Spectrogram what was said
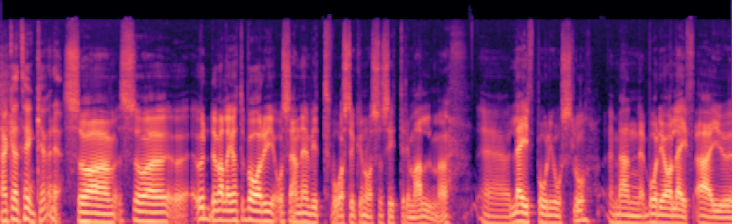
jag kan tänka mig det. Så, så eh, Uddevalla, Göteborg och sen är vi två stycken som sitter i Malmö. Eh, Leif bor i Oslo, men både jag och Leif är ju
